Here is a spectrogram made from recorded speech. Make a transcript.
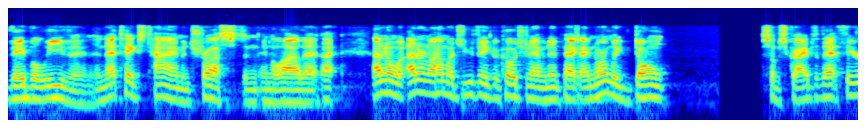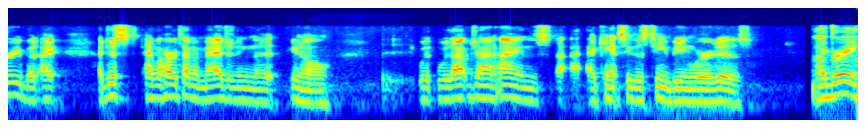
they believe in, and that takes time and trust and, and a lot of that. I, I don't know what I don't know how much you think a coach can have an impact. I normally don't subscribe to that theory, but I I just have a hard time imagining that you know with, without John Hynes, I, I can't see this team being where it is. I agree.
